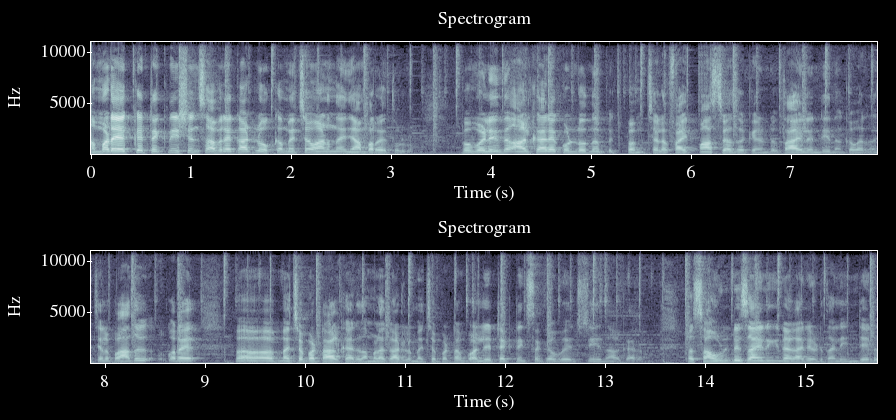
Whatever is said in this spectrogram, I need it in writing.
നമ്മുടെയൊക്കെ ടെക്നീഷ്യൻസ് അവരെക്കാട്ടിലും ഒക്കെ മെച്ചമാണെന്നേ ഞാൻ പറയത്തുള്ളൂ. ഇപ്പം വെളിയിൽ നിന്ന് ആൾക്കാരെ കൊണ്ടുവന്ന് ഇപ്പം ചില ഫൈറ്റ് മാസ്റ്റേഴ്സൊക്കെ ഉണ്ട് തായ്ലൻഡിൽ നിന്നൊക്കെ വരുന്നത് ചിലപ്പോൾ അത് കുറേ മെച്ചപ്പെട്ട ആൾക്കാർ നമ്മളെക്കാട്ടിലും മെച്ചപ്പെട്ട വലിയ ടെക്നിക്സൊക്കെ ഉപയോഗിച്ച് ചെയ്യുന്ന ആൾക്കാരാണ് ഇപ്പോൾ സൗണ്ട് ഡിസൈനിങ്ങിന്റെ കാര്യം എടുത്താൽ ഇന്ത്യയിൽ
